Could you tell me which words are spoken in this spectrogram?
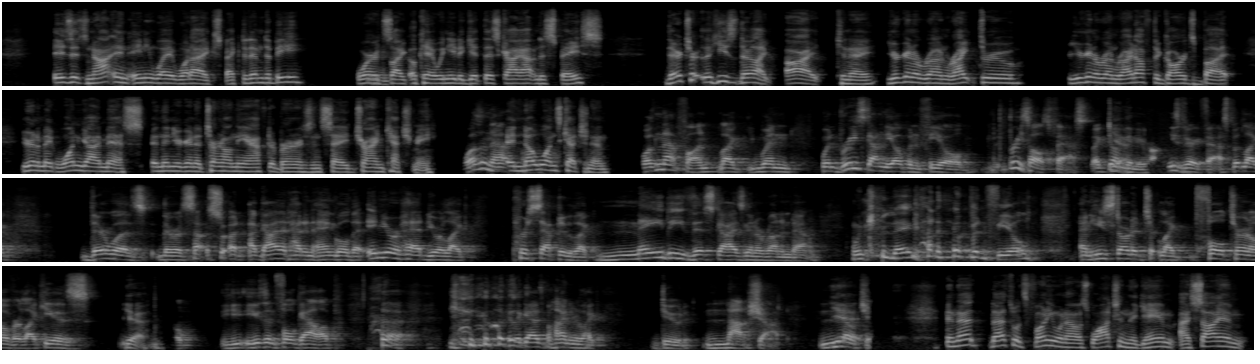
is it's not in any way what I expected him to be. Where it's mm-hmm. like, okay, we need to get this guy out into space. They're tur he's they're like, all right, Kane, you're gonna run right through you're going to run right off the guard's butt. You're going to make one guy miss, and then you're going to turn on the afterburners and say, "Try and catch me." Wasn't that And fun? no one's catching him. Wasn't that fun? Like when when Breece got in the open field, Breece Hall's fast. Like don't Yeah. get me wrong, he's very fast. But like there was there was a, a guy that had an angle that in your head you're like perceptibly like maybe this guy's gonna run him down. When they got in the open field and he started to like full turnover, like he is Yeah, he, he's in full gallop. you look at the guys behind you, like, dude, not a shot. No Yeah. chance. and that that's what's funny. When I was watching the game, I saw him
